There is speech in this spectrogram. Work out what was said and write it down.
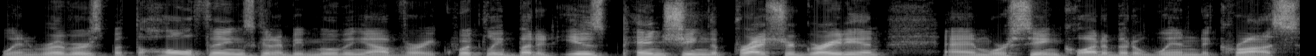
Wind Rivers. But the whole thing's going to be moving out very quickly. But it is pinching the pressure gradient, and we're seeing quite a bit of wind across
